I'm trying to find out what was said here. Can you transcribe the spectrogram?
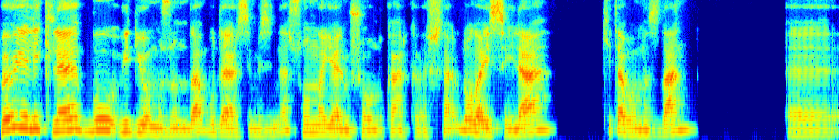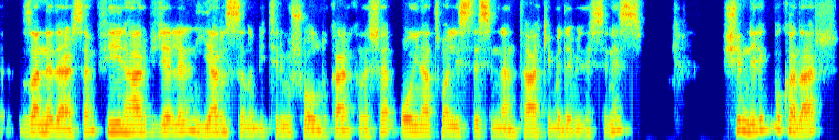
Böylelikle bu videomuzun da bu dersimizin de sonuna gelmiş olduk arkadaşlar. Dolayısıyla kitabımızdan e, zannedersem fiil harficerlerin yarısını bitirmiş olduk arkadaşlar. Oynatma listesinden takip edebilirsiniz. Şimdilik bu kadar.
